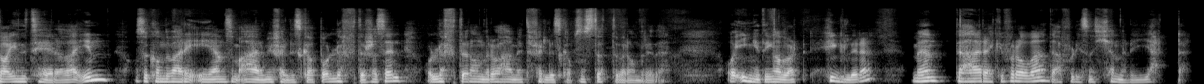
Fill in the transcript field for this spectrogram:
da inviterer jeg deg inn, og så kan du være en som er med i fellesskapet og løfter seg selv og løfter andre og er med i et fellesskap som støtter hverandre i det. Og ingenting hadde vært hyggeligere, men det her er ikke for alle, det er for de som kjenner det i hjertet.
